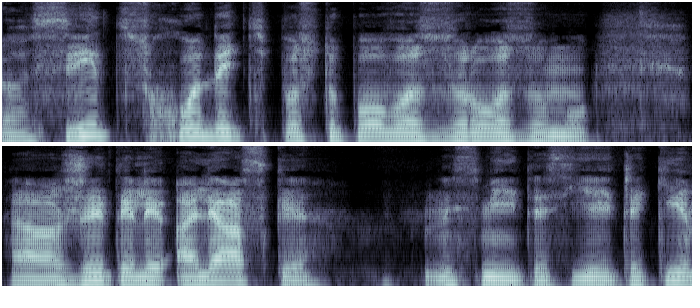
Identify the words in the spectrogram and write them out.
Е, Світ сходить поступово з розуму. Е, Жителі Аляски, не смійтесь, є й такі,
